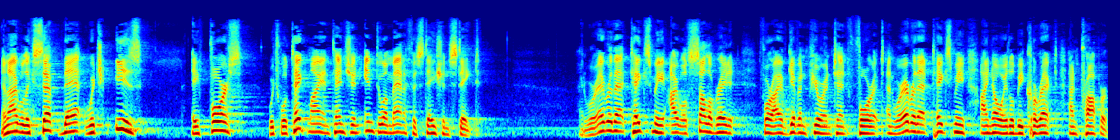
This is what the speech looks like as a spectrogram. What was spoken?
And I will accept that which is a force which will take my intention into a manifestation state. And wherever that takes me, I will celebrate it, for I have given pure intent for it. And wherever that takes me, I know it'll be correct and proper.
